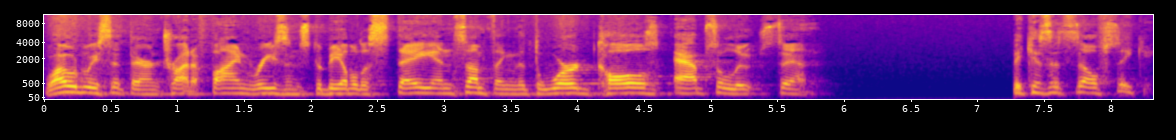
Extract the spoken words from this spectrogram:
Why would we sit there and try to find reasons to be able to stay in something that the word calls absolute sin? Because it's self seeking,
